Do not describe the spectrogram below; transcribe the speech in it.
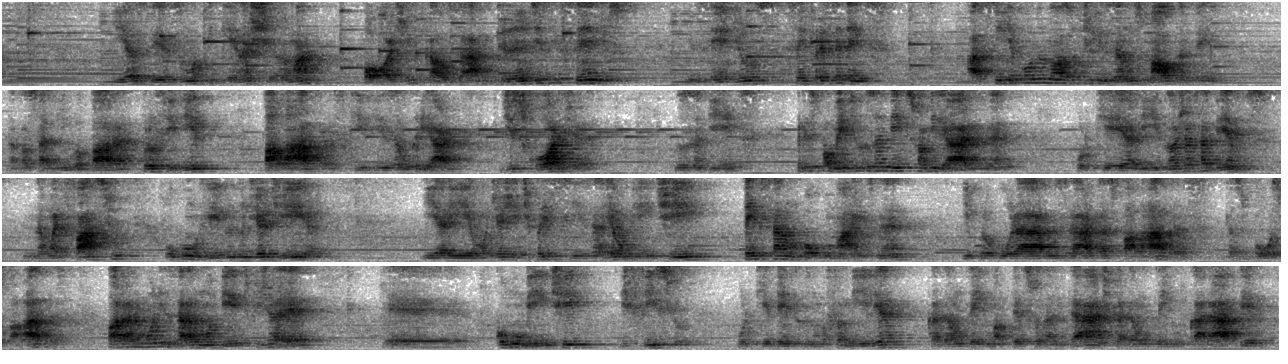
e às vezes uma pequena chama pode causar grandes incêndios, incêndios sem precedentes. Assim é quando nós utilizamos mal também a nossa língua para proferir palavras que visam criar discórdia nos ambientes, principalmente nos ambientes familiares, né? Porque ali nós já sabemos, não é fácil o convívio do dia a dia. E aí é onde a gente precisa realmente pensar um pouco mais, né? E procurar usar das palavras, das boas palavras, para harmonizar um ambiente que já é, é comumente difícil, porque dentro de uma família cada um tem uma personalidade, cada um tem um caráter,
